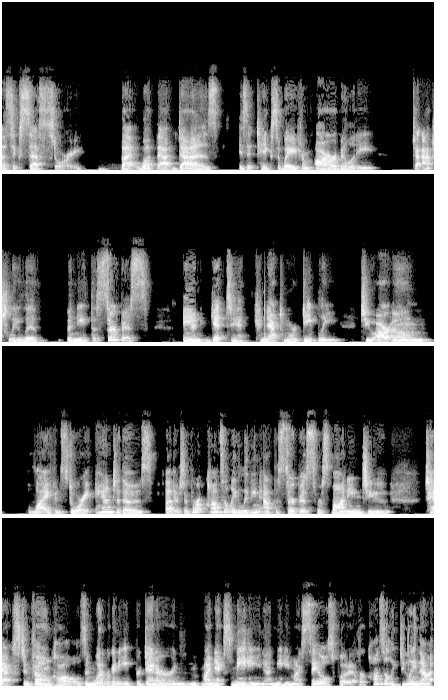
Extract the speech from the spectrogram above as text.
a success story. But what that does is it takes away from our ability to actually live beneath the surface and get to connect more deeply to our own life and story and to those others. If we're constantly living at the surface, responding to text and phone calls and what are we're going to eat for dinner and my next meeting and meeting my sales quota, if we're constantly doing that,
